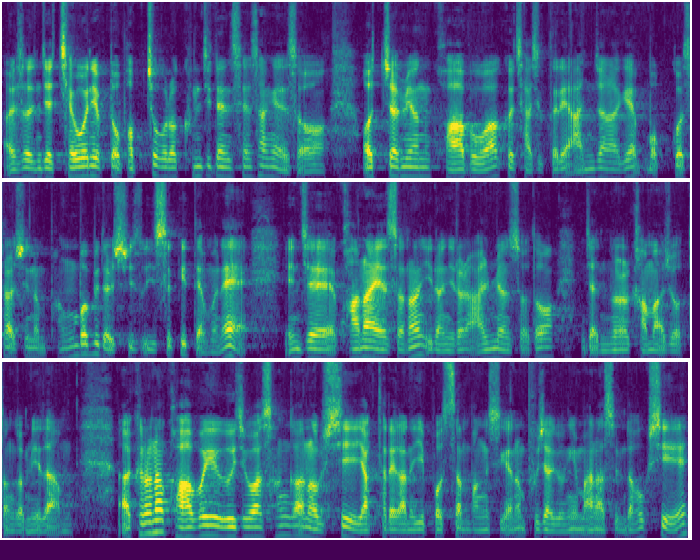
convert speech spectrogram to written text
그래서 이제 재혼이 또 법적으로 금지된 세상에서 어쩌면 과부와 그 자식들이 안전하게 먹고 살 수 있는 방법이 될 수 있었기 때문에 이제 관아에서는 이런 일을 알면서도 이제 눈을 감아주었던 겁니다. 아, 그러나 과부의 의지와 상관없이 약탈해 가는 이 보쌈 방식에는 부작용이 많았습니다. 혹시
